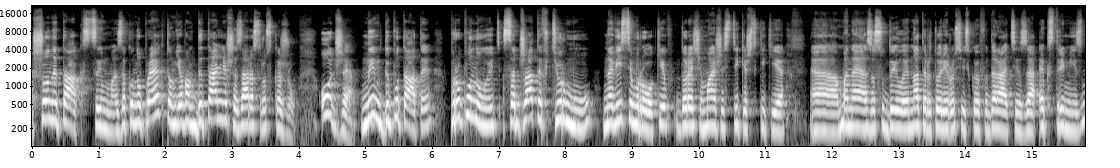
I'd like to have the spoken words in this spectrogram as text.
що не так з цим законопроектом. Я вам детальніше зараз розкажу. Отже, ним депутати пропонують саджати в тюрму на 8 років. До речі, майже стільки ж, скільки е, мене засудили на території Російської Федерації за екстремізм.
